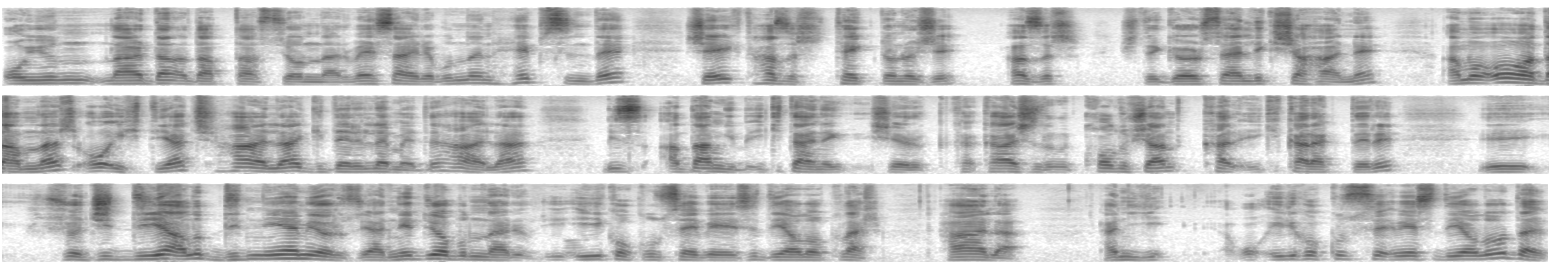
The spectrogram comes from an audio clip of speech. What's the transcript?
oyunlardan adaptasyonlar vesaire bunların hepsinde şey hazır. Teknoloji hazır. İşte görsellik şahane. Ama o adamlar, o ihtiyaç hala giderilemedi. Hala biz adam gibi iki tane şey ka- karşılıklı konuşan iki karakteri şöyle ciddiye alıp dinleyemiyoruz. Yani ne diyor bunlar? İlkokul seviyesi diyaloglar. Hala. Hani o ilkokul seviyesi diyaloğu da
